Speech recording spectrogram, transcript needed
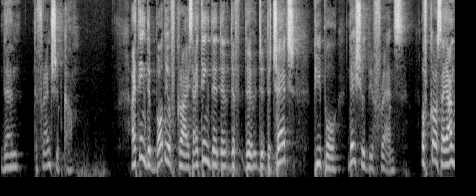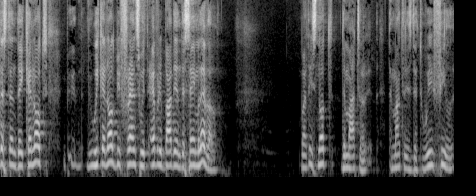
then the friendship come. I think the body of Christ, I think that the, the, the, the, church people, they should be friends. Of course, I understand they cannot, we cannot be friends with everybody on the same level. But it's not the matter. The matter is that we feel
